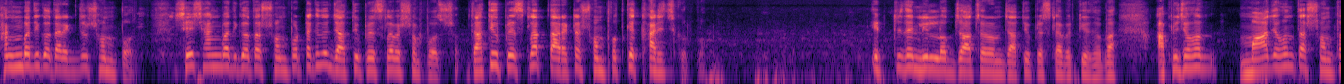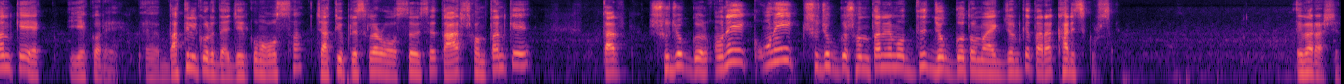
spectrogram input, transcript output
সাংবাদিকতার একজন সম্পদ। সেই সাংবাদিকতার সম্পদটা কিন্তু জাতীয় প্রেস ক্লাবের সম্পদ। জাতীয় প্রেস ক্লাব তার একটা সম্পদকে খারিজ করল। এটা নির্লজ্জ আচরণ জাতীয় প্রেস ক্লাবের কি হতো? বা আপনি যখন, মা যখন তার সন্তানকে এক- ইয়ে করে বাতিল করে দেয়, যেরকম অবস্থা, জাতীয় প্রেস ক্লাবের অবস্থা হয়েছে, তার সন্তানকে তার সুযোগ্য, অনেক অনেক সুযোগ্য সন্তানের মধ্যে যোগ্যতম একজনকে তারা খারিজ করছে। এবার আসেন,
